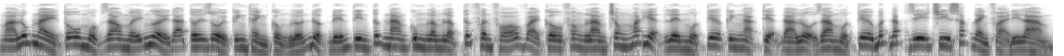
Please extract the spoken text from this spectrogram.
Mà lúc này Tô Mộc Giao mấy người đã tới rồi kinh thành cổng lớn được đến tin tức Nam Cung Lâm lập tức phân phó vài câu phong làm trong mắt hiện lên một tia kinh ngạc tiện đà lộ ra một tia bất đắc dĩ chi sắc đành phải đi làm.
